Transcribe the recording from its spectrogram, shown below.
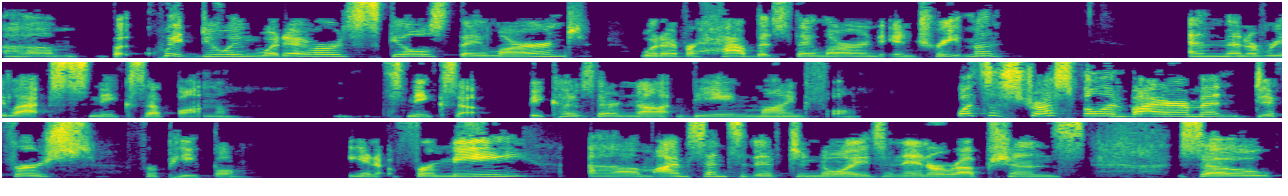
um, but quit doing whatever skills they learned, whatever habits they learned in treatment, and then a relapse sneaks up on them sneaks up because they're not being mindful. What's a stressful environment differs for people. You know, for me, um, I'm sensitive to noise and interruptions. So,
